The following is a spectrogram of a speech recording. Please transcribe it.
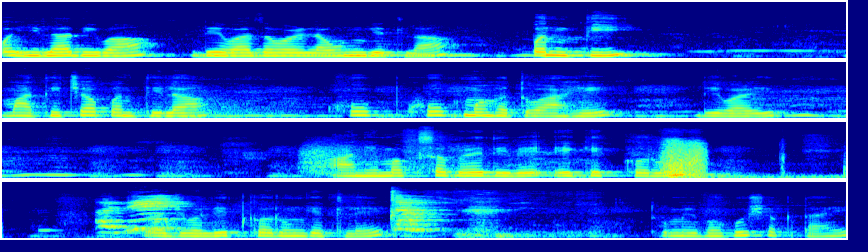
पहिला दिवा देवाजवळ लावून घेतला पंती. मातीच्या पंतीला खूप खूप महत्त्व आहे दिवाळीत. आणि मग सगळे दिवे एक एक करून प्रज्वलित करून घेतले. तुम्ही बघू शकताय.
